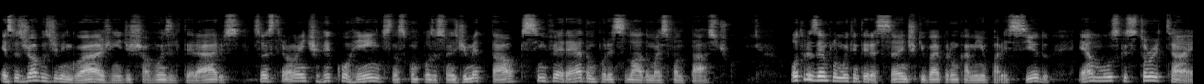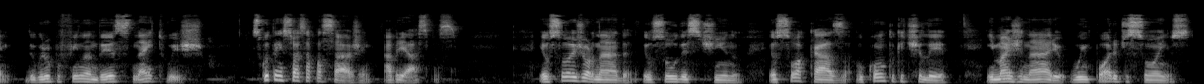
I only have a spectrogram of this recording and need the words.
Esses jogos de linguagem e de chavões literários são extremamente recorrentes nas composições de metal que se enveredam por esse lado mais fantástico. Outro exemplo muito interessante que vai para um caminho parecido é a música Storytime, do grupo finlandês Nightwish. Escutem só essa passagem, abre aspas. Eu sou a jornada, eu sou o destino, eu sou a casa, o conto que te lê, imaginário, o empório de sonhos.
